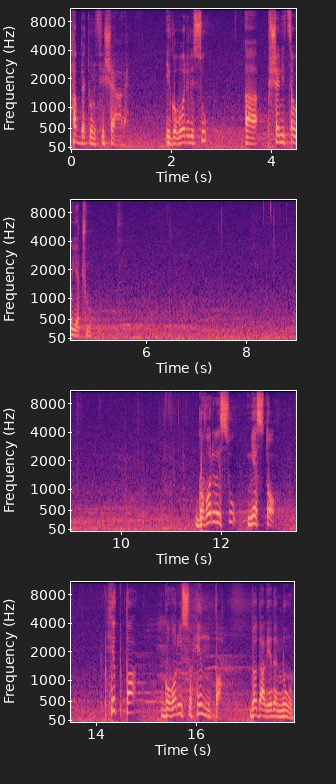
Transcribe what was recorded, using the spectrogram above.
habbetun fišara. I govorili su a pšenica u ječmu. Govorili su mjesto hitta, govorili su hinta, dodali jedan nun.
